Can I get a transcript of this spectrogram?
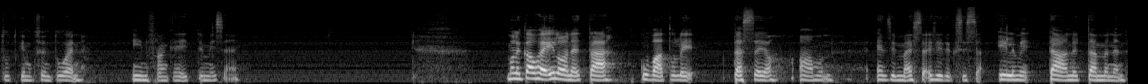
tutkimuksen tuen infran kehittymiseen. Mä olin kauhean iloinen, että tämä kuva tuli tässä jo aamun ensimmäisessä esityksessä ilmi. Tämä on nyt tämmöinen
